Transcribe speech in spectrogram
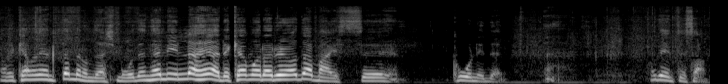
Ja, det kan man vänta med de där små. Den här lilla här, det kan vara röda majskorn i den. Och det är intressant.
